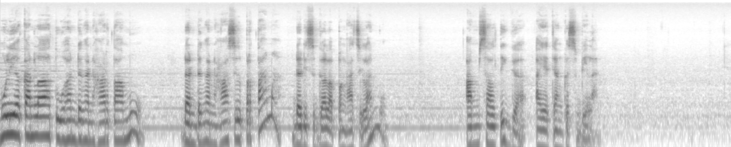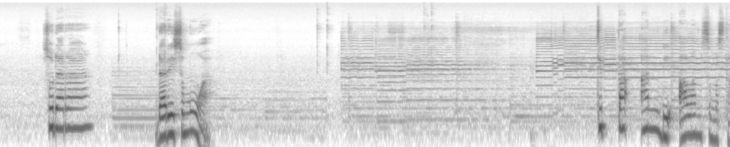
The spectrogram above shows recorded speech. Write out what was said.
Muliakanlah Tuhan dengan hartamu dan dengan hasil pertama dari segala penghasilanmu. Amsal 3 ayat yang ke-9. Saudara, dari semua ciptaan di alam semesta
